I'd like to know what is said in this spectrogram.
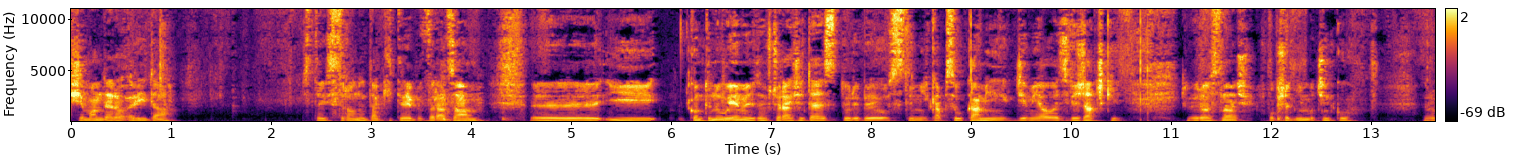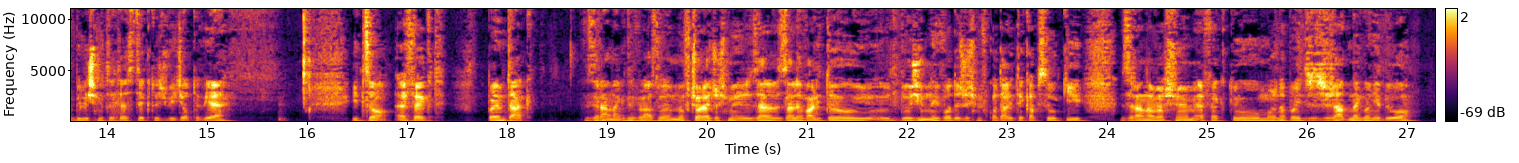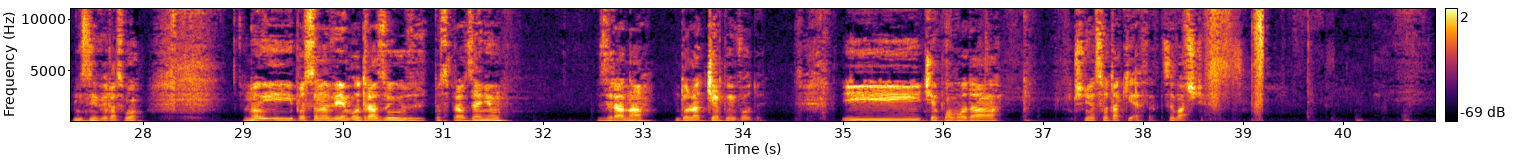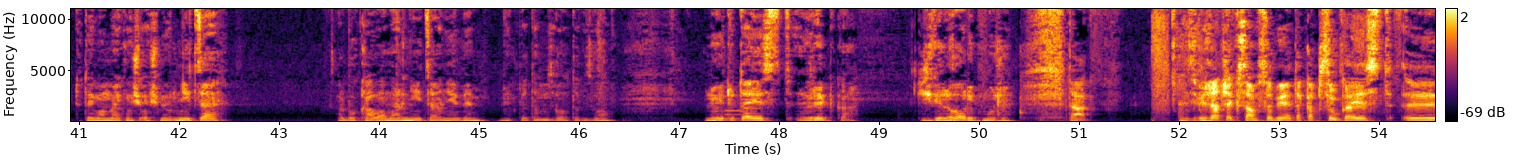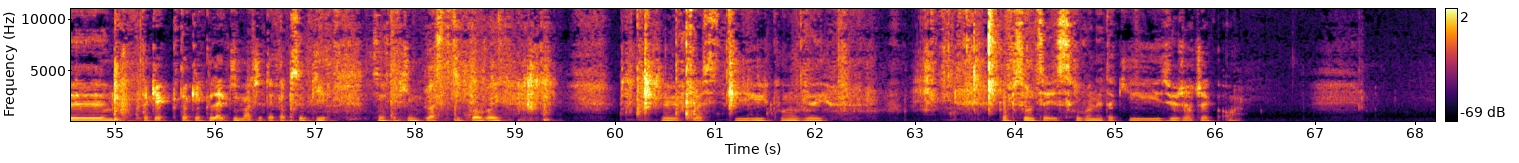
Siemandero Elita. Z tej strony taki typ, wracam yy, i kontynuujemy ten wczorajszy test, który był z tymi kapsułkami, gdzie miały zwierzaczki wyrosnąć. W poprzednim odcinku robiliśmy te testy, ktoś widział to wie. I co? Efekt? Powiem tak, z rana gdy wlazłem, no wczoraj żeśmy za- zalewali to do zimnej wody, żeśmy wkładali te kapsułki. Z rana weszłem, efektu można powiedzieć, że żadnego nie było, nic nie wyrosło. No i postanowiłem od razu po sprawdzeniu z rana dolać ciepłej wody. I ciepła woda przyniosła taki efekt. Zobaczcie. Tutaj mamy jakąś ośmiornicę. Albo kałamarnica, nie wiem jak to tam zwał, tak zwał. No i tutaj jest rybka. Jakiś wieloryb może. Tak. Zwierzaczek sam w sobie, ta kapsułka jest yy, tak, jak, tak jak leki macie te kapsułki. Są w takim plastikowej yy, w plastikowej kapsulce jest schowany taki zwierzaczek. O.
